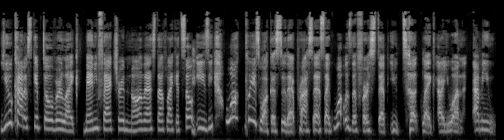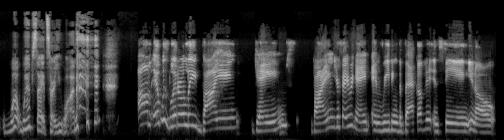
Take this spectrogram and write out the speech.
you kind of skipped over like manufacturing and all that stuff. Like it's so easy. Walk, please walk us through that process. Like, what was the first step you took? Like, are you on? I mean, what websites are you on? um, it was literally buying games, buying your favorite game, and reading the back of it and seeing, you know,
